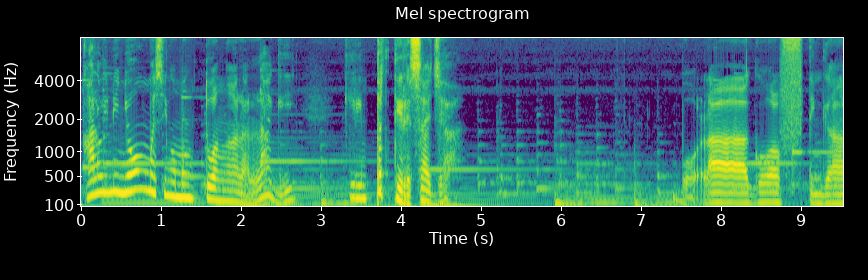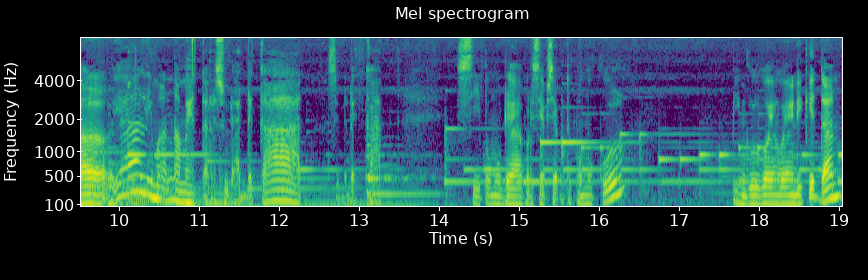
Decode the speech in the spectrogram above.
kalau ini nyong masih ngomong tuang ngala lagi, kirim petir saja. Bola golf tinggal ya 5-6 meter sudah dekat, sudah dekat. Si pemuda bersiap-siap untuk memukul. Pinggul goyang-goyang dikit dan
